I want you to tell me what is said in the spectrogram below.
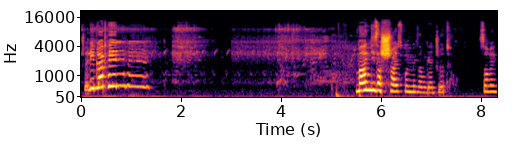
Shelly, bleib hinten! Mann, dieser Scheißbull mit seinem Gadget. Sorry.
